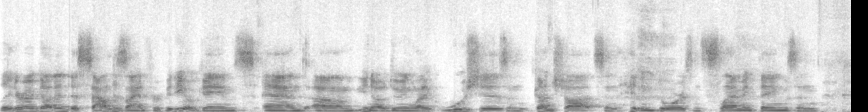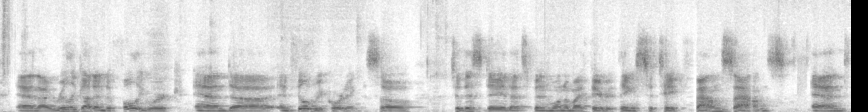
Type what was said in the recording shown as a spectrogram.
later I got into sound design for video games and um, you know doing like whooshes and gunshots and hitting doors and slamming things and and I really got into Foley work and uh, and field recording. So to this day, that's been one of my favorite things to take found sounds and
